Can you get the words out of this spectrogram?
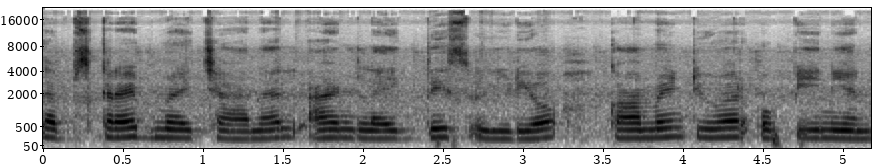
subscribe my channel and like this video comment your opinion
